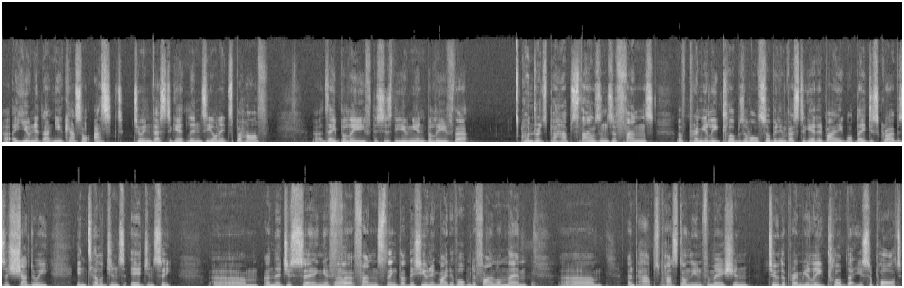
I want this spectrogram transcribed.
uh, a unit that Newcastle asked to investigate Lindsay on its behalf. Uh, they believe, this is the union, believe that hundreds, perhaps thousands of fans of Premier League clubs have also been investigated by what they describe as a shadowy intelligence agency. Um, and they're just saying if uh, fans think that this unit might have opened a file on them um, and perhaps passed on the information to the Premier League club that you support,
